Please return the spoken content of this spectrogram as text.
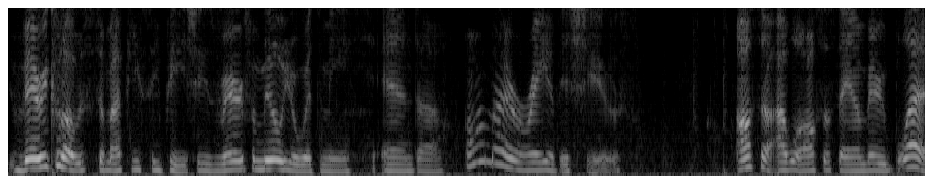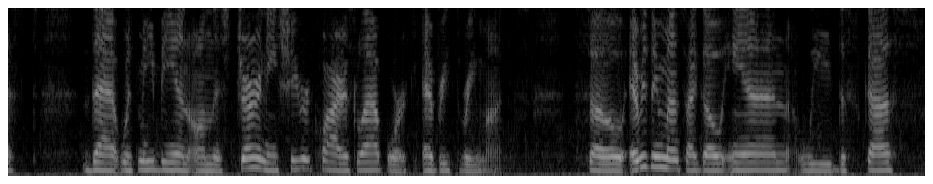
very close to my PCP. She's very familiar with me and uh, all my array of issues. Also, I will also say I'm very blessed that with me being on this journey, she requires lab work every three months. So every three months I go in, we discuss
